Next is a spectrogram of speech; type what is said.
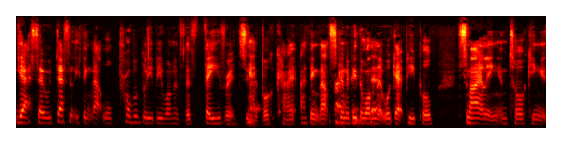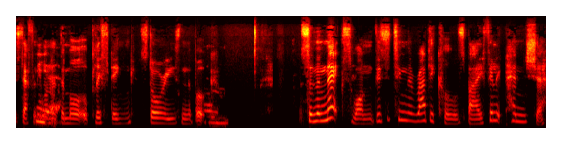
Yeah, so definitely think that will probably be one of the favourites in the book. I, I think that's going to be the one so. that will get people smiling and talking. It's definitely one of the more uplifting stories in the book. Mm. So the next one, Visiting the Radicals by Philip Hensher.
